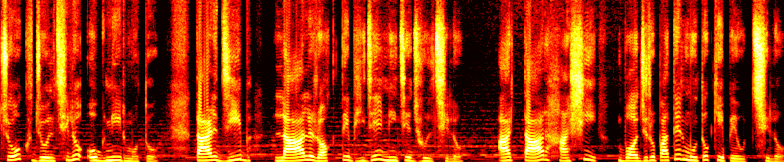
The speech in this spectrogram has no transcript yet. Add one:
চোখ জ্বলছিল অগ্নির মতো। তার জীব লাল রক্তে ভিজে নিচে ঝুলছিল আর তার হাসি বজ্রপাতের মতো কেঁপে উঠছিল।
